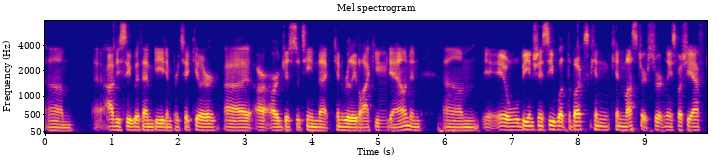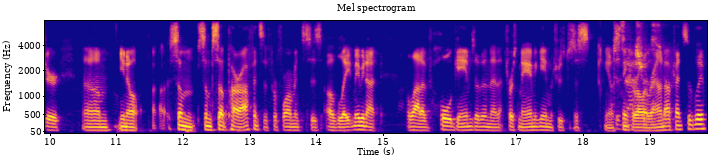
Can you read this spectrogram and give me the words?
um, obviously with Embiid in particular uh, are, are, just a team that can really lock you down, and um, it, it, will be interesting to see what the Bucks can can muster. Certainly, especially after um, you know uh, some some subpar offensive performances of late. Maybe not a lot of whole games other than that first Miami game, which was just you know stinker all around offensively.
